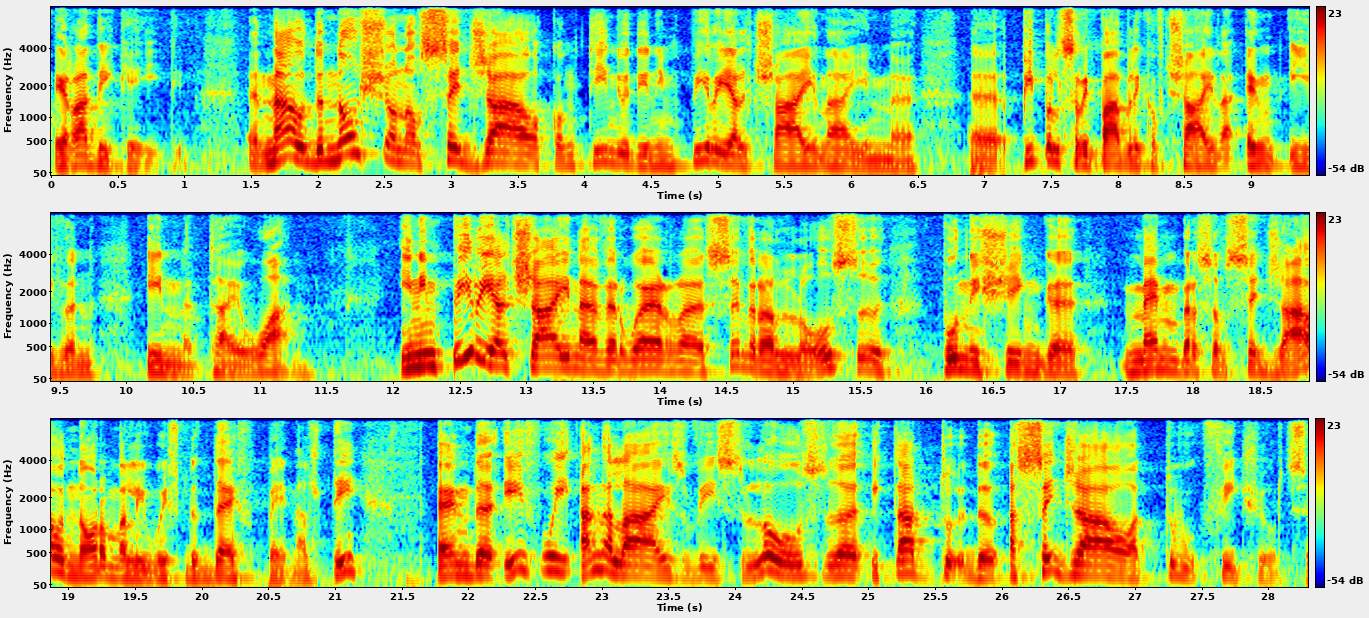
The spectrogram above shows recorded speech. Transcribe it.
eradicated. Uh, now, the notion of Sejao continued in Imperial China, in uh, uh, People's Republic of China, and even in Taiwan. In Imperial China, there were uh, several laws uh, punishing uh, members of Sejao, normally with the death penalty. And uh, if we analyze these laws, uh, it had to, the Sejao had two features.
